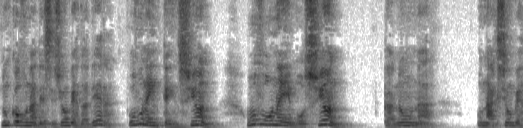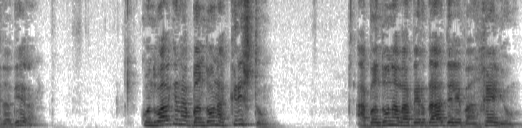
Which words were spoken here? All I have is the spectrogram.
Nunca houve uma decisão verdadeira. Houve uma intenção. Houve uma emoção, para não uma, uma ação verdadeira. Quando alguém abandona Cristo, abandona a verdade do Evangelho,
